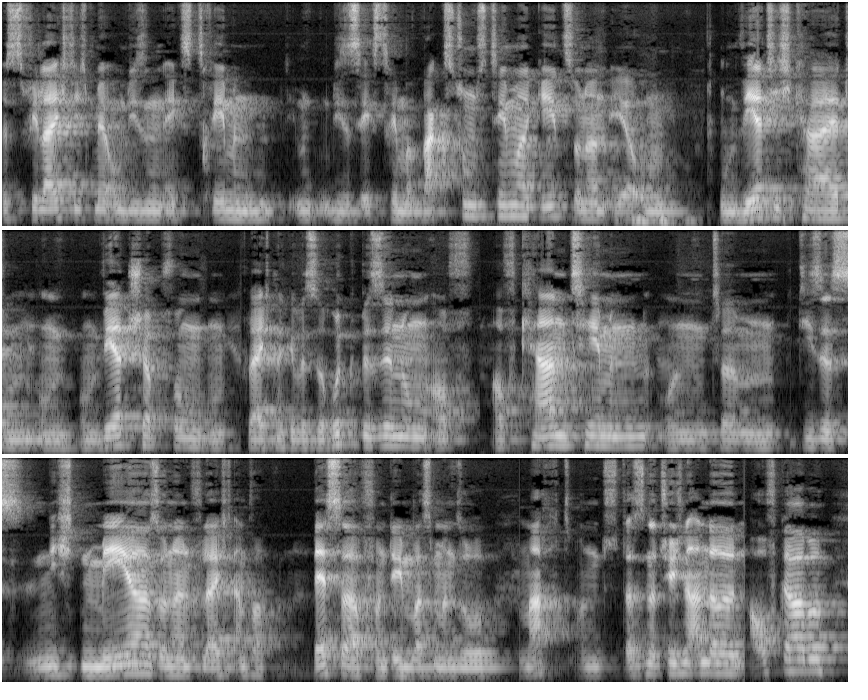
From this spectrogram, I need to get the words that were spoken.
es vielleicht nicht mehr um diesen extremen, um dieses extreme Wachstumsthema geht, sondern eher um um Wertigkeit, um, um, um Wertschöpfung, um vielleicht eine gewisse Rückbesinnung auf, auf Kernthemen und ähm, dieses nicht mehr, sondern vielleicht einfach besser von dem, was man so macht. Und das ist natürlich eine andere Aufgabe.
